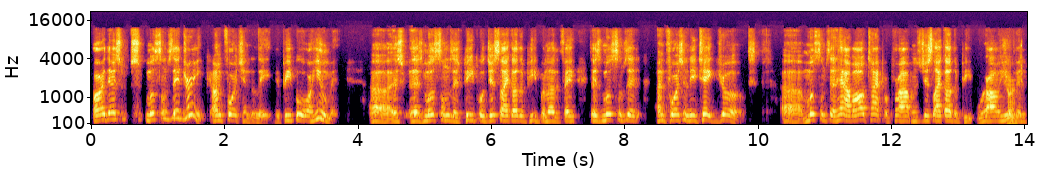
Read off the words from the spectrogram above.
Or there's Muslims that drink. Unfortunately, the people are human. Uh, there's, there's Muslims, there's people just like other people in other faiths. There's Muslims that unfortunately take drugs. Uh, Muslims that have all type of problems, just like other people. We're all human sure.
